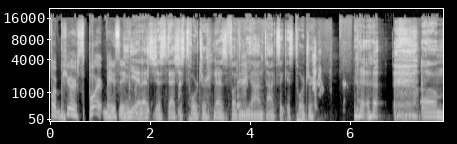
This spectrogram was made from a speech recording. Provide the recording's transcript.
for pure sport, basically. Yeah, that's just that's just torture. That's fucking beyond toxic. It's torture. um,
